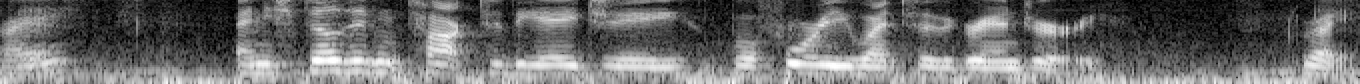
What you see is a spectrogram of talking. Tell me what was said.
right? Yes. And you still didn't talk to the AG before you went to the grand jury. Right.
